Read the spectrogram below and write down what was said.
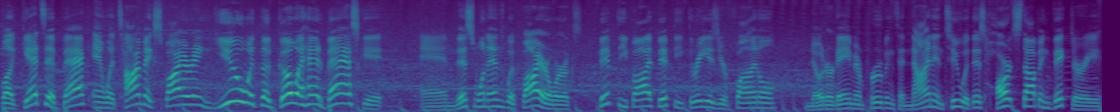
but gets it back, and with time expiring, Yu with the go-ahead basket. And this one ends with fireworks. 55-53 is your final. Notre Dame improving to 9 and 2 with this heart-stopping victory.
